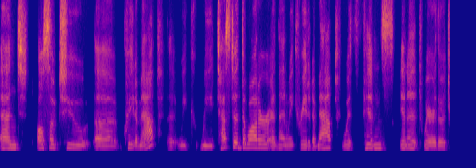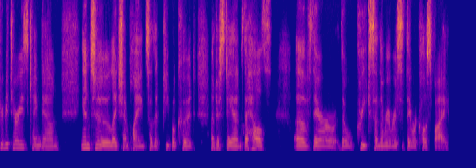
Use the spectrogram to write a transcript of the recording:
And also to uh, create a map. Uh, we, we tested the water and then we created a map with pins in it where the tributaries came down into Lake Champlain so that people could understand the health of their the creeks and the rivers that they were close by.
